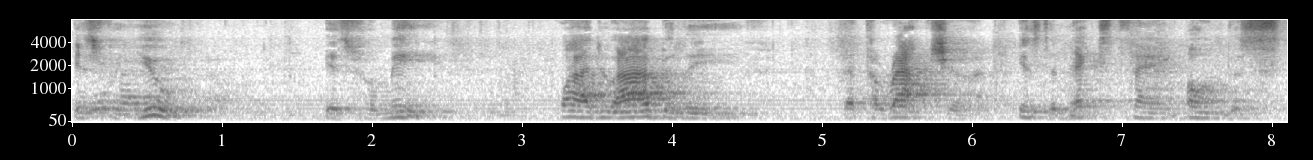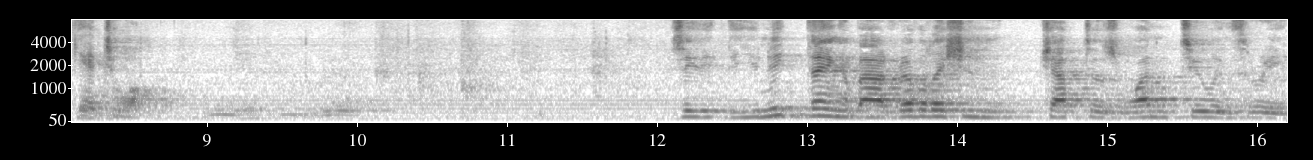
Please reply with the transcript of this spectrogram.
It's for you. It's for me. Why do I believe that the rapture is the next thing on the schedule? See, the, the unique thing about Revelation chapters 1, 2, and 3,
